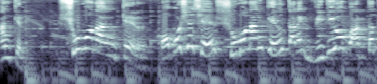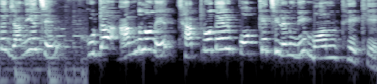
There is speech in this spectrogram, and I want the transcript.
আঙ্কেল। সুমন আঙ্কেল। অবশেষে সুমন আঙ্কেল তার এক ভিডিও বার্তাতে জানিয়েছেন, কোটা আন্দোলনে ছাত্রদের পক্ষে ছিলেন উনি মন থেকে।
